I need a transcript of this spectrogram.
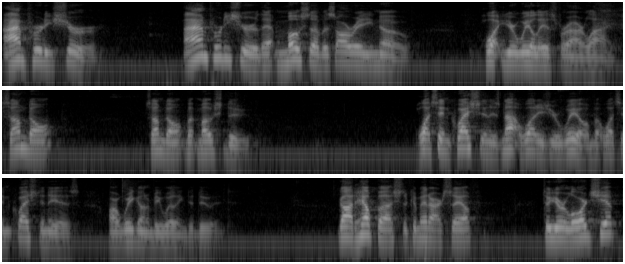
I'm pretty sure I'm pretty sure that most of us already know what your will is for our life. Some don't, some don't, but most do. What's in question is not what is your will, but what's in question is are we going to be willing to do it? God, help us to commit ourselves to your lordship.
